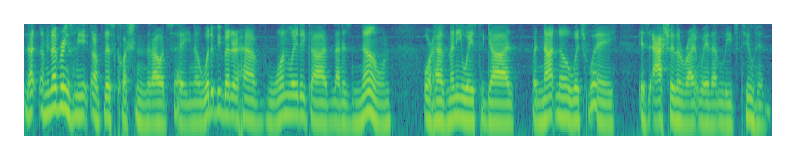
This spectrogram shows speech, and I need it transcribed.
that I mean that brings me up this question that I would say, you know, would it be better to have one way to God that is known, or have many ways to God but not know which way is actually the right way that leads to Him?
